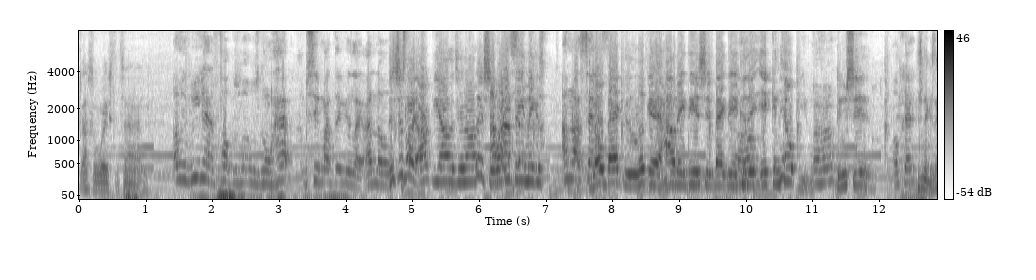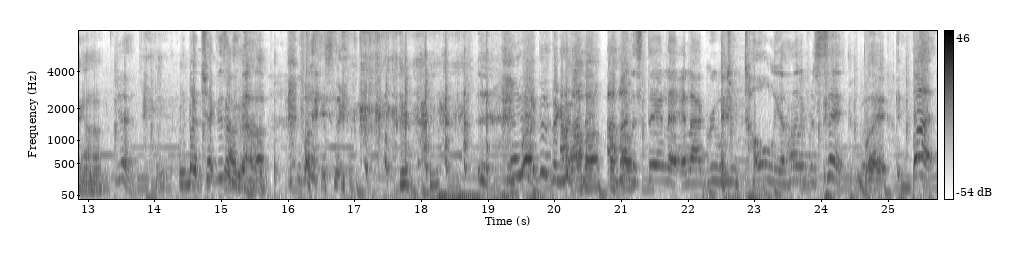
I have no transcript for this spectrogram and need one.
That's a waste of time. I mean, we gotta focus what was gonna happen. See, my thing is like, I know. It's just like archaeology and all that shit. I'm Why do you think saying- niggas I'm not saying go back to look at how they did shit back then? Because it, Uh-huh. it can help you Uh-huh. do shit. Okay, This nigga saying, uh huh. yeah, but check this out. Uh-huh. Fuck this nigga. Fuck this nigga. I, Uh-huh. I Uh-huh. understand that, and I agree with you totally, hundred percent. But But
